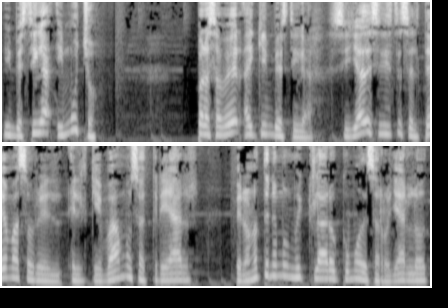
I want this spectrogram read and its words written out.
Investiga y mucho. Para saber hay que investigar. Si ya decidiste el tema sobre el, que vamos a crear, pero no tenemos muy claro cómo desarrollarlo,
